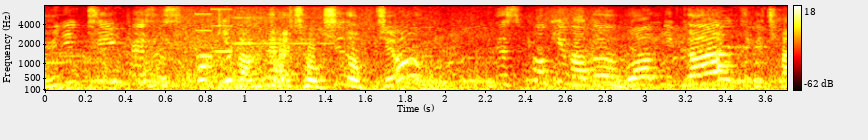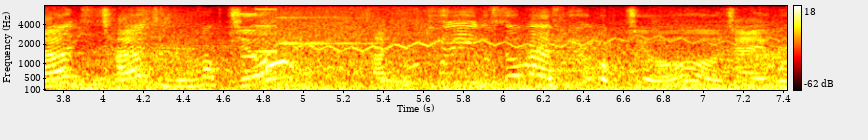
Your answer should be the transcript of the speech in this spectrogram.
유닛 투입해서 스파키 막느라 정신없죠? 근데 스파키 막으면 뭐합니까? 지금 자이언트 자이언트 못 막죠? 자또 토네이도 써봐야 소용없죠 자 이거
